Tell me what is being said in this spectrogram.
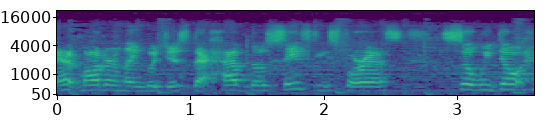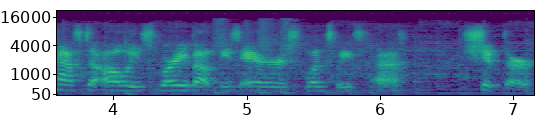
at modern languages that have those safeties for us, so we don't have to always worry about these errors once we've uh, shipped our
